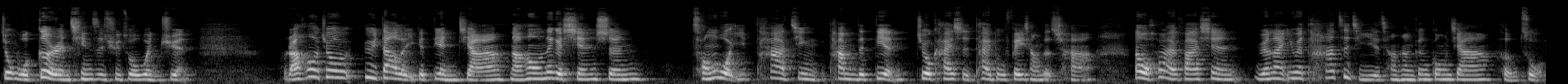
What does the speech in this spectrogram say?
就我个人亲自去做问卷。然后就遇到了一个店家，然后那个先生从我一踏进他们的店就开始态度非常的差。那我后来发现，原来因为他自己也常常跟公家合作，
